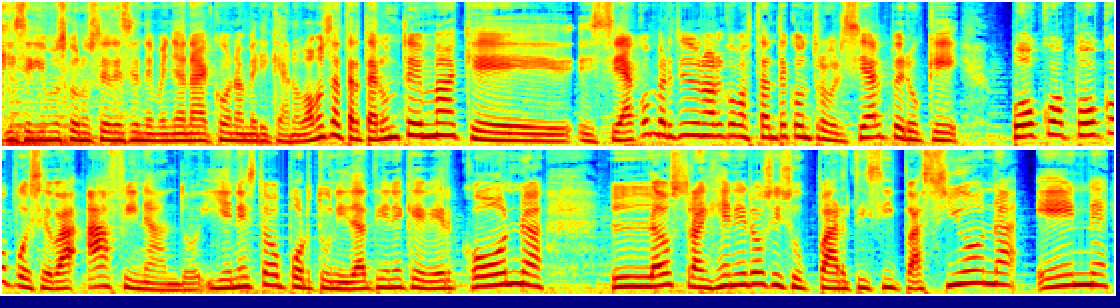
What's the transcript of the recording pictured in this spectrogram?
Aquí seguimos con ustedes en De Mañana con Americano. Vamos a tratar un tema que eh, se ha convertido en algo bastante controversial, pero que poco a poco pues se va afinando. Y en esta oportunidad tiene que ver con ah, los transgéneros y su participación en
